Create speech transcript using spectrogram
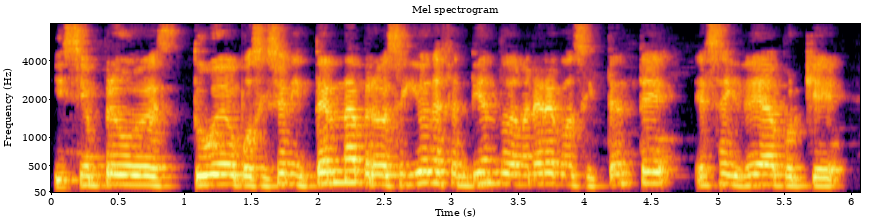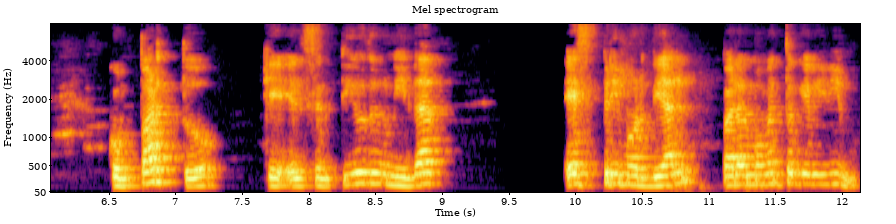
y siempre tuve oposición interna, pero he seguido defendiendo de manera consistente esa idea porque comparto que el sentido de unidad es primordial para el momento que vivimos.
